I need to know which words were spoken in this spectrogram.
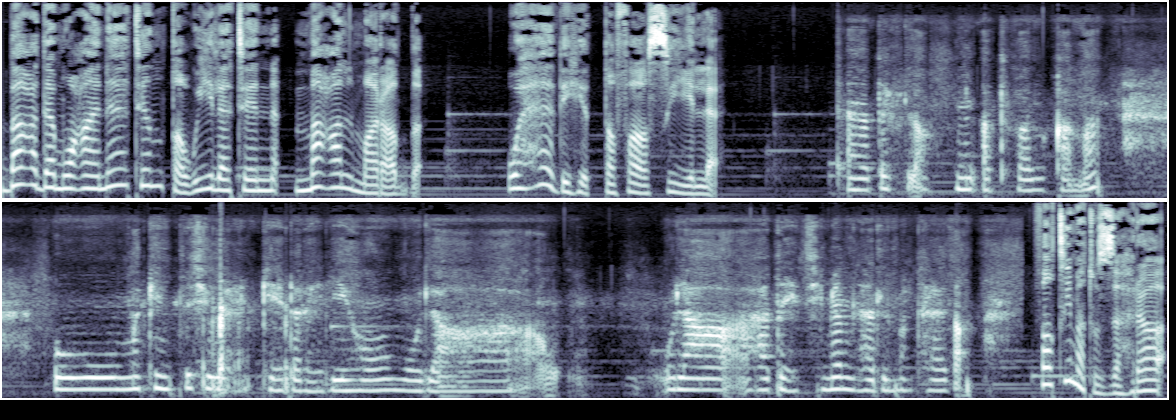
بعد معاناة طويلة مع المرض. وهذه التفاصيل. أنا طفلة من أطفال القمر وما كان حتى شي واحد كيهضر عليهم ولا ولا عطيه اهتمام لهذا المرض هذا؟ فاطمة الزهراء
